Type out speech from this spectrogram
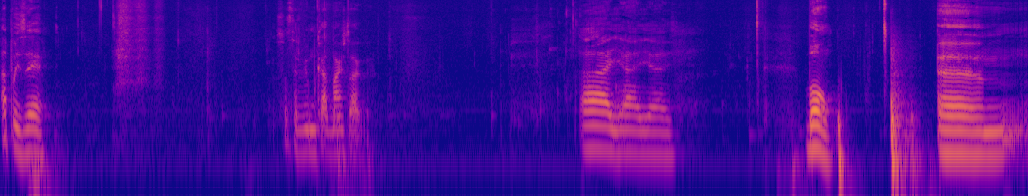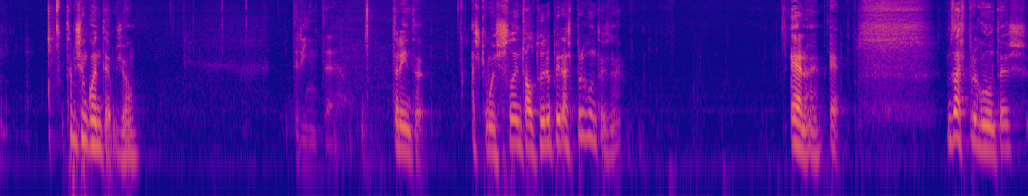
Ah, pois é. Só servi um bocado mais de água. Ai, ai, ai. Bom. hum, estamos com quanto tempo, João? 30. 30. Acho que é uma excelente altura para ir às perguntas, não é? É, não é? É. Vamos às perguntas.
